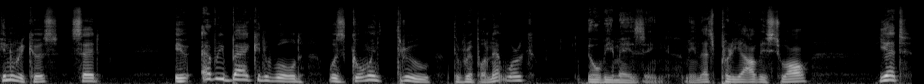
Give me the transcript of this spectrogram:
Hinrikus said, if every bank in the world was going through the Ripple network, it would be amazing. I mean, that's pretty obvious to all. Yet,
